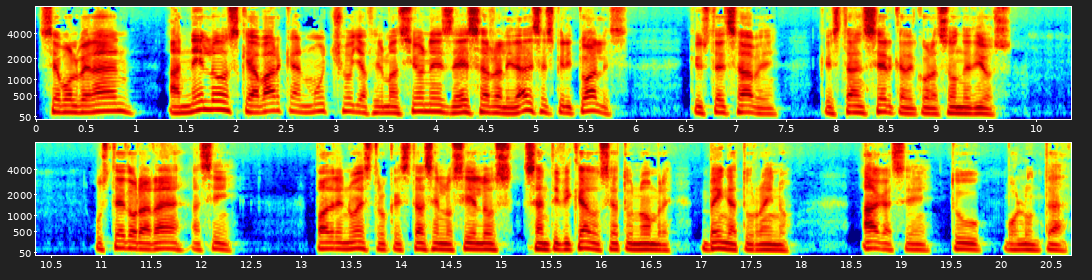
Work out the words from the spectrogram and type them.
se volverán anhelos que abarcan mucho y afirmaciones de esas realidades espirituales que usted sabe que están cerca del corazón de Dios. Usted orará así. Padre nuestro que estás en los cielos, santificado sea tu nombre, venga tu reino, hágase tu voluntad.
